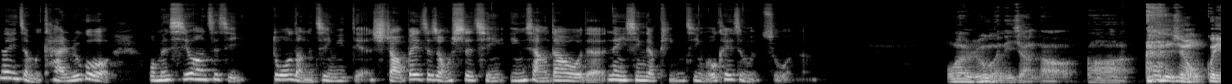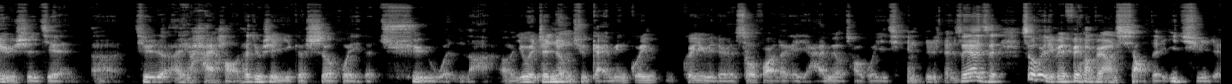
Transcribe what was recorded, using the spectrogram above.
那你怎么看？如果我们希望自己多冷静一点，少被这种事情影响到我的内心的平静，我可以怎么做呢？我如果你讲到啊、呃，这种鲑鱼事件啊。呃其实哎呀还好，它就是一个社会的趣闻啦啊，因为真正去改名鲑鲑鱼的人，so far 大概也还没有超过一千人，所以还是社会里面非常非常小的一群人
